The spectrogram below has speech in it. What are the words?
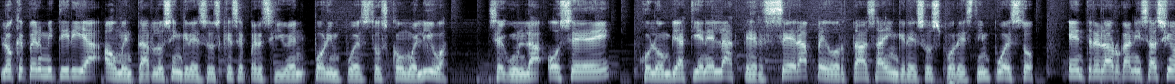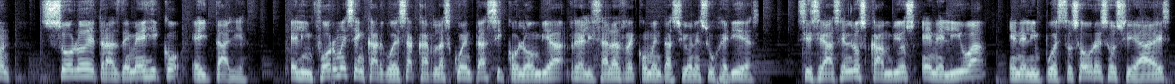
lo que permitiría aumentar los ingresos que se perciben por impuestos como el IVA. Según la OCDE, Colombia tiene la tercera peor tasa de ingresos por este impuesto entre la organización, solo detrás de México e Italia. El informe se encargó de sacar las cuentas si Colombia realiza las recomendaciones sugeridas si se hacen los cambios en el IVA, en el impuesto sobre sociedades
